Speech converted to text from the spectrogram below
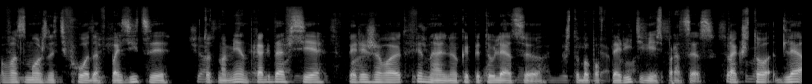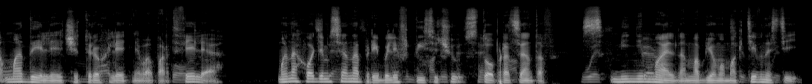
возможность входа в позиции в тот момент, когда все переживают финальную капитуляцию, чтобы повторить весь процесс. Так что для модели четырехлетнего портфеля мы находимся на прибыли в 1100%, с минимальным объемом активностей,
